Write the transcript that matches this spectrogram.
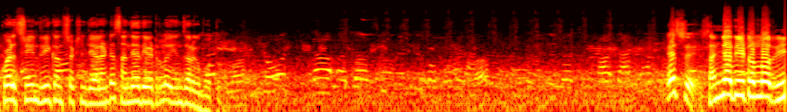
ఒకవేళ సీన్ రీకన్స్ట్రక్షన్ చేయాలంటే సంధ్యా థియేటర్లో ఏం జరగబోతుంది? ఎస్ సంధ్యా థియేటర్లో రీ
